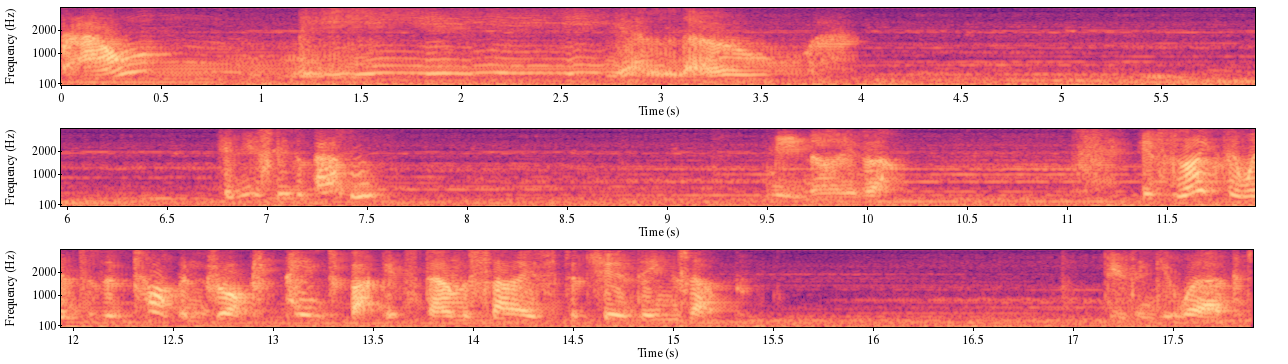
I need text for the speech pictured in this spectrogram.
brown, yellow. Can you see the pattern? Me neither. It's like they went to the top and dropped paint buckets down the sides to cheer things up. Do you think it worked?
